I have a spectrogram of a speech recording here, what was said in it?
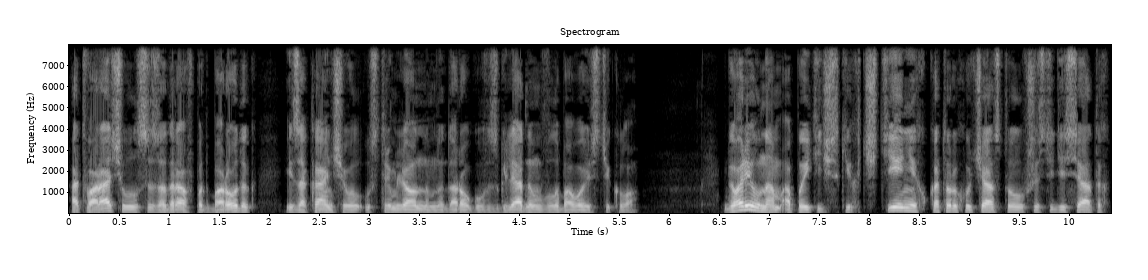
отворачивался, задрав подбородок, и заканчивал устремленным на дорогу взглядом в лобовое стекло. Говорил нам о поэтических чтениях, в которых участвовал в 60-х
